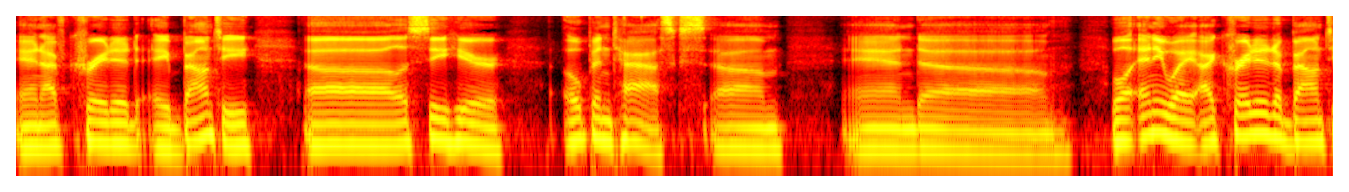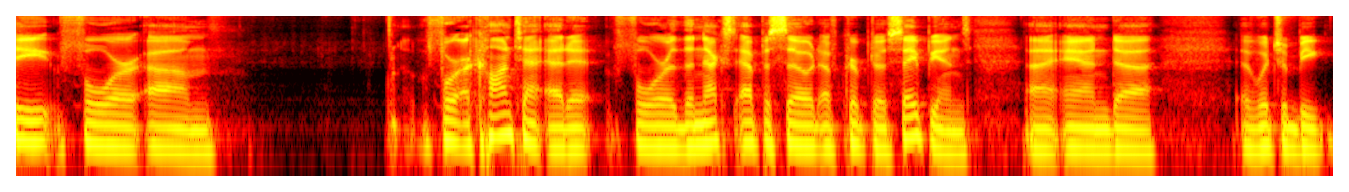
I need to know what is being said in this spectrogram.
and I've created a bounty. Uh, let's see here open tasks. Um, and uh, well, anyway, I created a bounty for um, for a content edit for the next episode of Crypto Sapiens, uh, and uh, which would be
